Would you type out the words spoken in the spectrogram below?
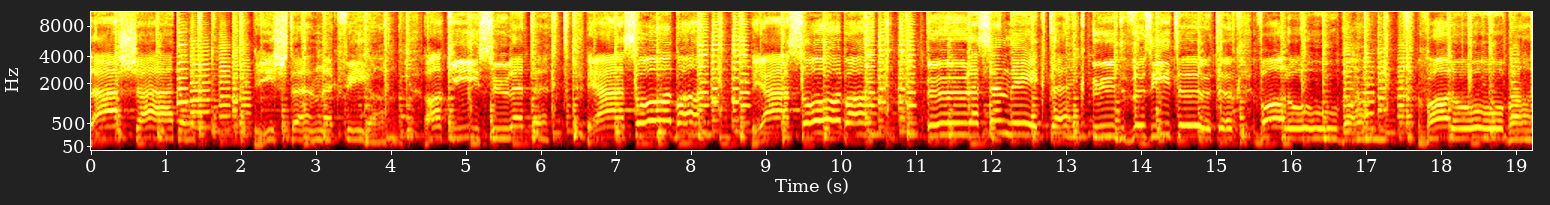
lássátok, Istennek fia, aki született Jászolban, Jászolban, üdvözítőtök valóban, valóban.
